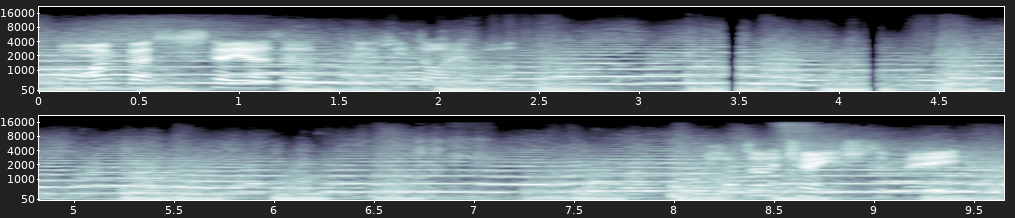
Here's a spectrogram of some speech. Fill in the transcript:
Oh, I'm best to stay as a deep sea diver. Oh, don't change to me.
